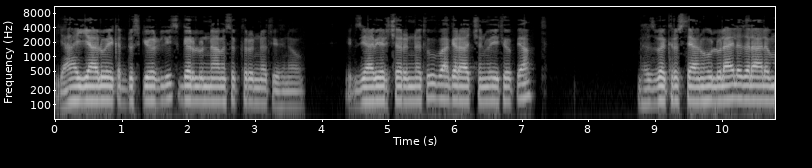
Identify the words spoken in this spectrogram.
የኃያሉ የቅዱስ ጊዮርጊስ ገድሉና ምስክርነቱ ይህ ነው። የእግዚአብሔር ቸርነቱ በአገራችን በኢትዮጵያ በሕዝበ ክርስቲያኑ ሁሉ ላይ ለዘላለም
